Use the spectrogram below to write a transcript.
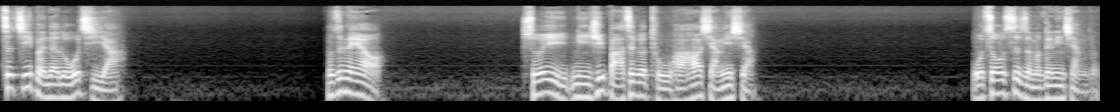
这基本的逻辑呀，投资朋友。所以你去把这个图好好想一想，我周四怎么跟你讲的，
